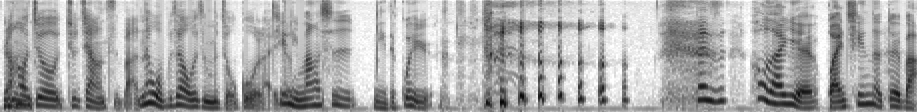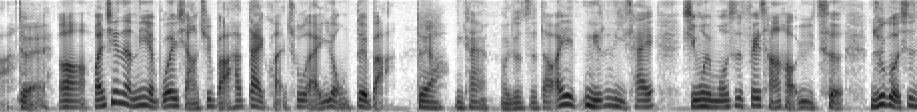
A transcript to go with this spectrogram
然后就就这样子吧。那我不知道我怎么走过来的。其实你妈是你的贵人，但是后来也还清了，对吧？对啊，还清了，你也不会想去把它贷款出来用，对吧？对啊，你看我就知道，哎，你的理财行为模式非常好预测。如果是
